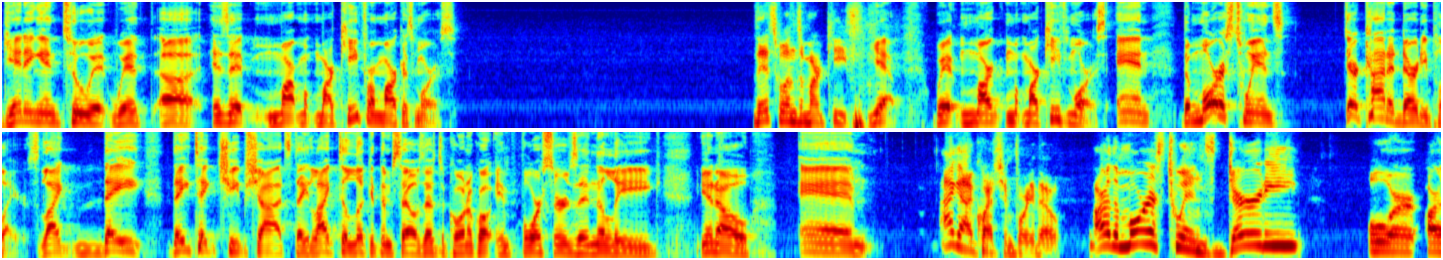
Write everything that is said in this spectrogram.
getting into it with. uh Is it Mar- Markieff or Marcus Morris? This one's a Markieff. Yeah, with Mar- Markieff Morris. And the Morris twins, they're kind of dirty players. Like they they take cheap shots. They like to look at themselves as the quote unquote enforcers in the league, you know. And I got a question for you though. Are the Morris twins dirty or are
